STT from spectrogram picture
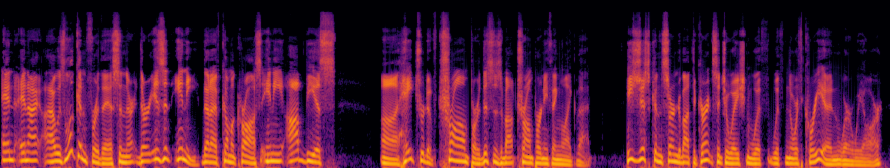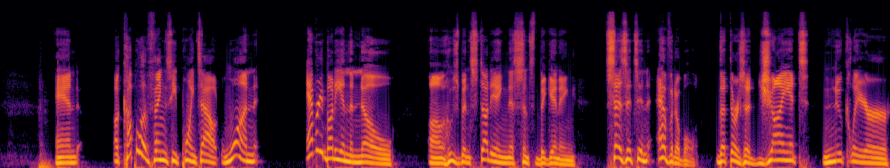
and and I I was looking for this and there there isn't any that I've come across any obvious uh, hatred of Trump or this is about Trump or anything like that. He's just concerned about the current situation with with North Korea and where we are. And a couple of things he points out. One, everybody in the know uh, who's been studying this since the beginning says it's inevitable that there's a giant nuclear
